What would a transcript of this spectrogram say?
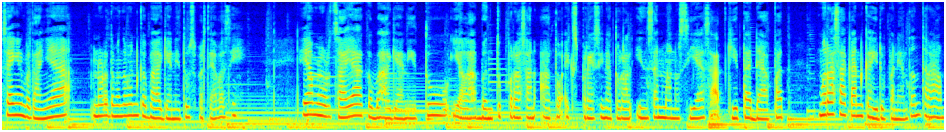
Saya ingin bertanya, menurut teman-teman kebahagiaan itu seperti apa sih? Ya menurut saya kebahagiaan itu ialah bentuk perasaan atau ekspresi natural insan manusia saat kita dapat merasakan kehidupan yang tentram,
